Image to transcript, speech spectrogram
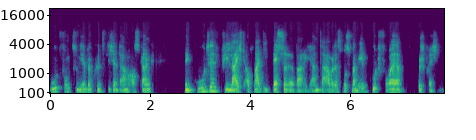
gut funktionierender künstlicher Darmausgang eine gute, vielleicht auch mal die bessere Variante. Aber das muss man eben gut vorher besprechen.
